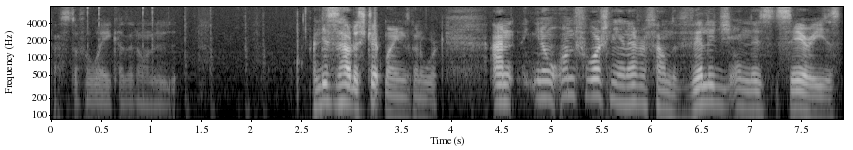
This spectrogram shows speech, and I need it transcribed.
that stuff away because I don't want to lose it. And this is how the strip mine is going to work. And, you know, unfortunately I never found the village in this series,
